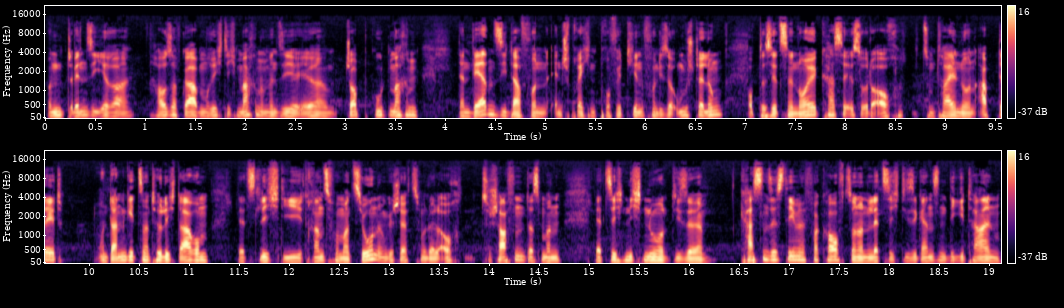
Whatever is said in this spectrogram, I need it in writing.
und wenn sie ihre Hausaufgaben richtig machen und wenn sie ihren Job gut machen, dann werden sie davon entsprechend profitieren von dieser Umstellung. Ob das jetzt eine neue Kasse ist oder auch zum Teil nur ein Update. Und dann geht es natürlich darum, letztlich die Transformation im Geschäftsmodell auch zu schaffen, dass man letztlich nicht nur diese Kassensysteme verkauft, sondern letztlich diese ganzen digitalen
